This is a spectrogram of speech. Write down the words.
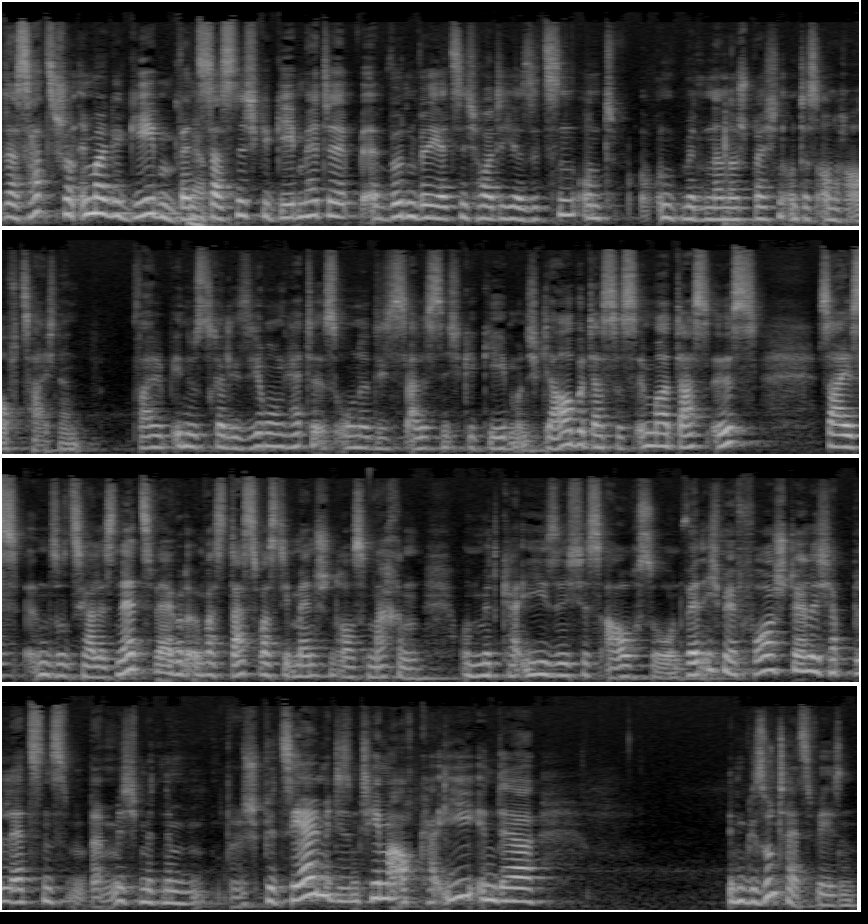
Das hat es schon immer gegeben. Wenn es ja. das nicht gegeben hätte, äh, würden wir jetzt nicht heute hier sitzen und, und miteinander sprechen und das auch noch aufzeichnen. Weil Industrialisierung hätte es ohne dieses alles nicht gegeben. Und ich glaube, dass es immer das ist, sei es ein soziales Netzwerk oder irgendwas, das, was die Menschen daraus machen. Und mit KI sehe ich es auch so. Und wenn ich mir vorstelle, ich habe letztens mich mit einem, speziell mit diesem Thema auch KI in der im Gesundheitswesen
